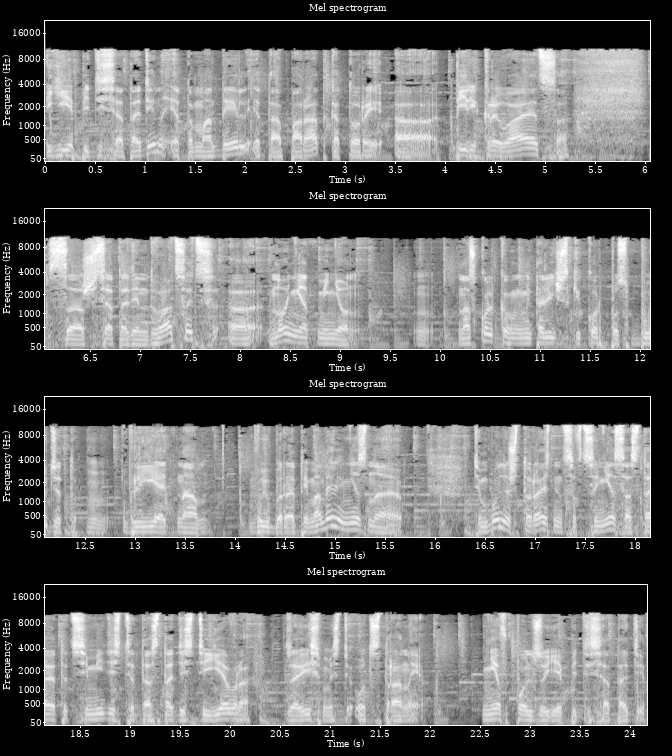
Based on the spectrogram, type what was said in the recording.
E51 это модель, это аппарат, который э, перекрывается с 6120, э, но не отменен. Насколько металлический корпус будет влиять на выбор этой модели, не знаю. Тем более, что разница в цене составит от 70 до 110 евро в зависимости от страны. Не в пользу Е51.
